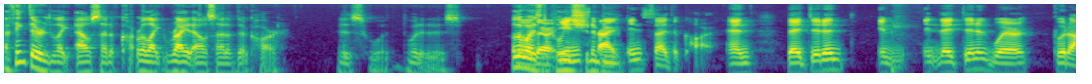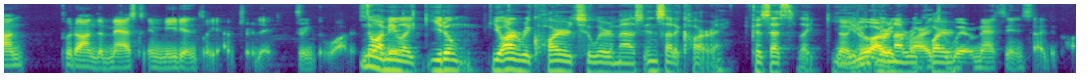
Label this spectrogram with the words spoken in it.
I think they're like outside of car or like right outside of their car, is what what it is. No, Otherwise, the police shouldn't be. inside the car, and they didn't in, in they didn't wear put on put on the masks immediately after they drink the water. No, I mean they- like you don't you aren't required to wear a mask inside a car, right? Because that's like no, you, you are you're not required, required. to wear a mask inside the car.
